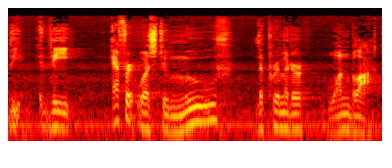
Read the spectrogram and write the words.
The, the effort was to move the perimeter one block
